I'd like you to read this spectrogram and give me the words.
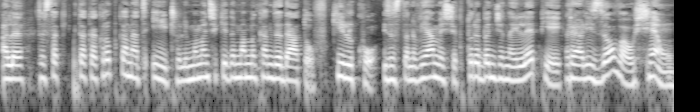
ale to jest taki, taka kropka nad i, czyli w momencie, kiedy mamy kandydatów, kilku i zastanawiamy się, który będzie najlepiej realizował się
